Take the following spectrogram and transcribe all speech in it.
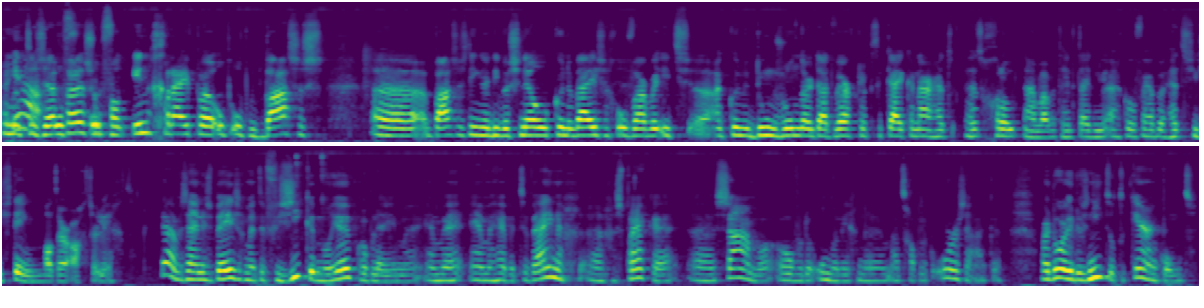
om het te zeggen. of- een soort of- van ingrijpen op, op basis, eh, basisdingen die we snel kunnen wijzigen of waar we iets eh, aan kunnen doen zonder daadwerkelijk te kijken naar het, het groot, nou, waar we het hele tijd nu eigenlijk over hebben, het systeem wat erachter ligt. Ja, we zijn dus bezig met de fysieke milieuproblemen en we, en we hebben te weinig eh, gesprekken samen over de onderliggende maatschappelijke oorzaken. Waardoor je dus niet tot de kern komt.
